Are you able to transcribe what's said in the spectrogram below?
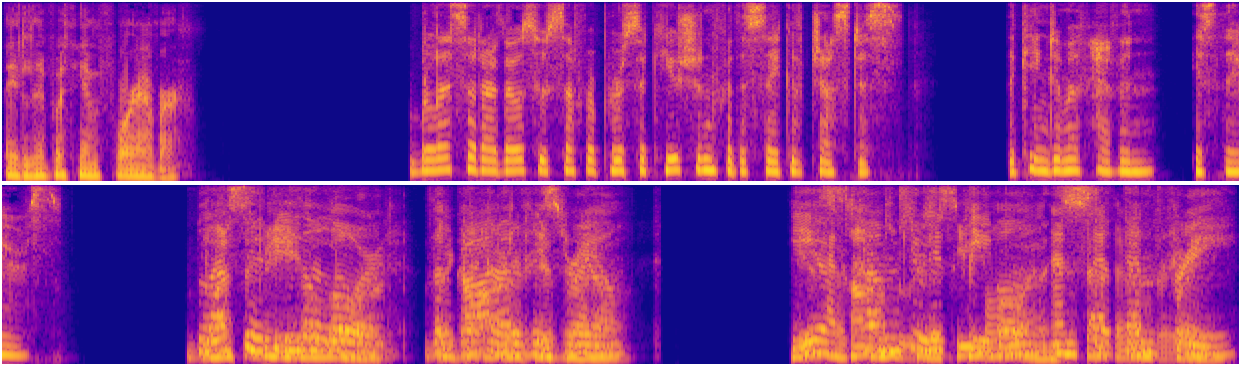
They live with him forever. Blessed are those who suffer persecution for the sake of justice. The kingdom of heaven is theirs. Blessed be the Lord, the God of Israel. He has come to his people and set them free.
